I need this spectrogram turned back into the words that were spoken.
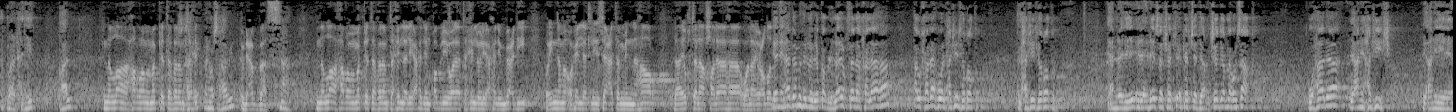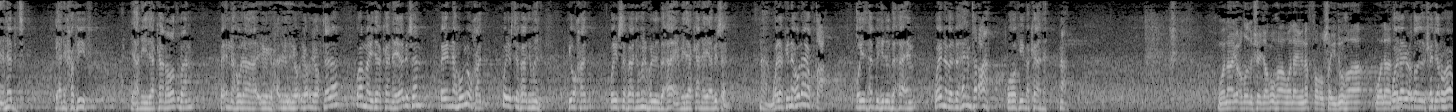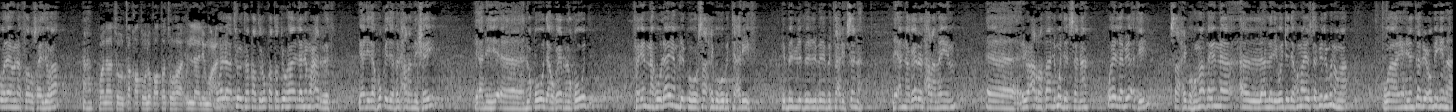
أقرأ الحديث. قال إن الله حرم مكة فلم تحل من هو صحابي؟ ابن عباس. نعم. إن الله حرم مكة فلم تحل لأحد قبلي ولا تحل لأحد بعدي وإنما أحلت لي ساعة من نهار لا يختلى خلاها ولا يعضد يعني هذا مثل الذي قبله لا يختلى خلاها الخلاء هو الحشيش الرطب. الحشيش الرطب. يعني ليس كالشجر الشجر له ساق. وهذا يعني حشيش يعني نبت يعني خفيف. يعني إذا كان رطبا فإنه لا يقتلى وأما إذا كان يابسا فإنه يؤخذ ويستفاد منه يؤخذ ويستفاد منه للبهائم إذا كان يابسا. نعم ولكنه لا يقطع ويذهب به للبهائم وإنما البهائم ترعاه وهو في مكانه. نعم. ولا يعضد شجرها ولا ينفر صيدها ولا ولا يعضد شجرها ولا ينفر صيدها. نعم. ولا تلتقط لقطتها إلا لمعرف. ولا تلتقط لقطتها إلا لمعرف. يعني إذا فقد في الحرم شيء يعني آه نقود أو غير نقود فإنه لا يملكه صاحبه بالتعريف بالتعريف سنة. لأن غير الحرمين آه يعرفان لمدة سنة وإن لم يأتي صاحبهما فإن الذي وجدهما يستفيد منهما وينتفع بهما.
